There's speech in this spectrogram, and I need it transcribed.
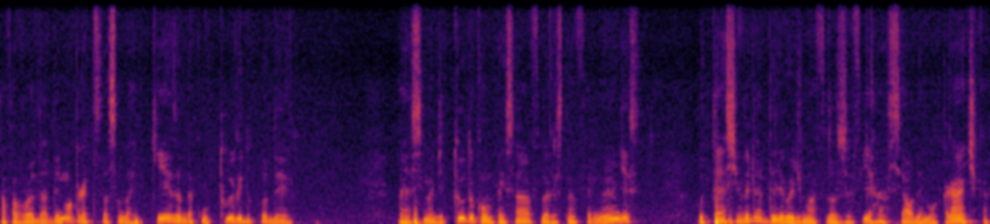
a favor da democratização da riqueza, da cultura e do poder. Mas, acima de tudo, como pensava Florestan Fernandes, o teste verdadeiro de uma filosofia racial democrática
